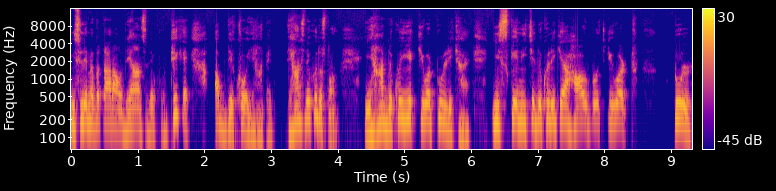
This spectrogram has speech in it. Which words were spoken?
इसलिए मैं बता रहा हूँ, ध्यान से देखो, ठीक है? अब देखो यहाँ पे, ध्यान से देखो दोस्तों, यहाँ देखो, ये कीवर्ड टूल लिखा है। इसके नीचे देखो, लिखा है, how does keyword tool,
